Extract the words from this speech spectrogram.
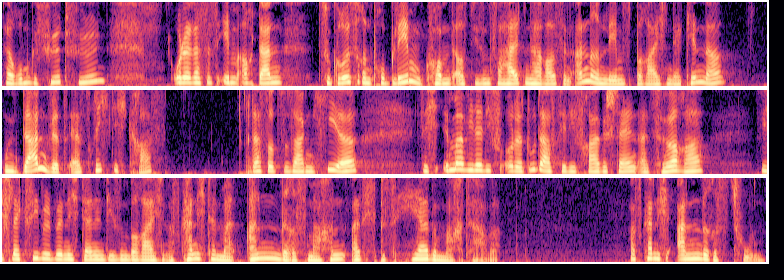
herumgeführt fühlen. Oder dass es eben auch dann zu größeren Problemen kommt aus diesem Verhalten heraus in anderen Lebensbereichen der Kinder. Und dann wird es erst richtig krass, dass sozusagen hier sich immer wieder die, oder du darfst dir die Frage stellen als Hörer, wie flexibel bin ich denn in diesen Bereichen? Was kann ich denn mal anderes machen, als ich es bisher gemacht habe? Was kann ich anderes tun?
